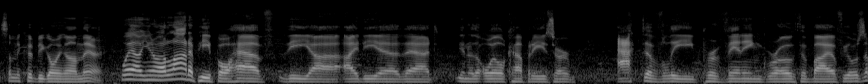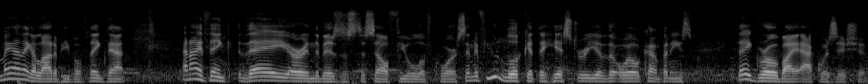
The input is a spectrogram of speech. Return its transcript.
something could be going on there. Well, you know, a lot of people have the uh, idea that you know the oil companies are actively preventing growth of biofuels. I mean, I think a lot of people think that. And I think they are in the business to sell fuel, of course. And if you look at the history of the oil companies, they grow by acquisition.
